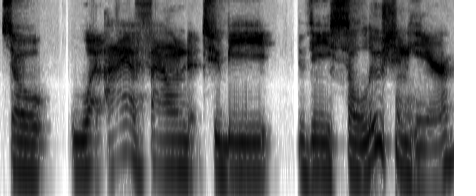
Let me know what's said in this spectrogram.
So what I have found to be the solution here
